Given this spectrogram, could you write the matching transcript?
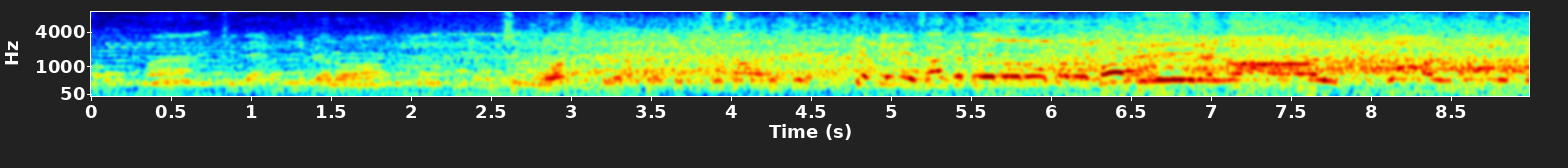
Savunma, iki de ön libero. Çıkıyor. Bakın ceza alanı Gökdeniz arka direğe doğru ortama. Gol! Gol, gol, gol, gol!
